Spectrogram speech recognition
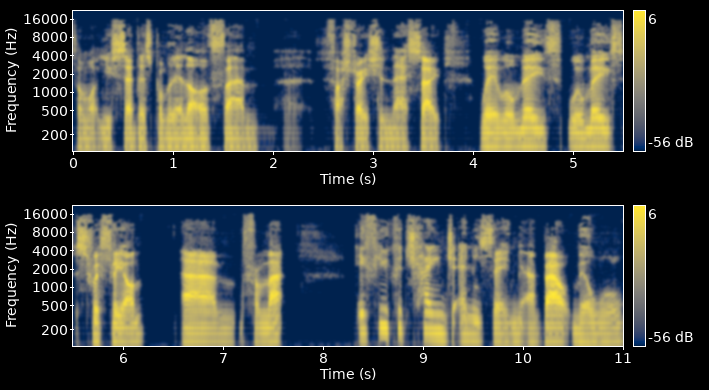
from what you said, there's probably a lot of um, uh, frustration there. So we will move. We'll move swiftly on um, from that. If you could change anything about Millwall,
